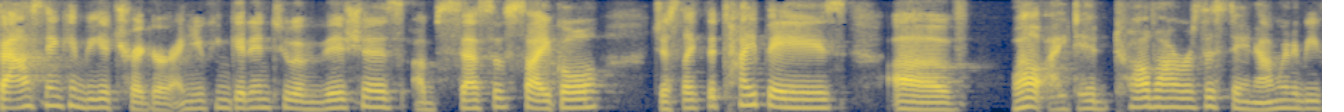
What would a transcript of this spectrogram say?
Fasting can be a trigger, and you can get into a vicious, obsessive cycle, just like the type A's of, well, I did 12 hours this day. Now I'm going to be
